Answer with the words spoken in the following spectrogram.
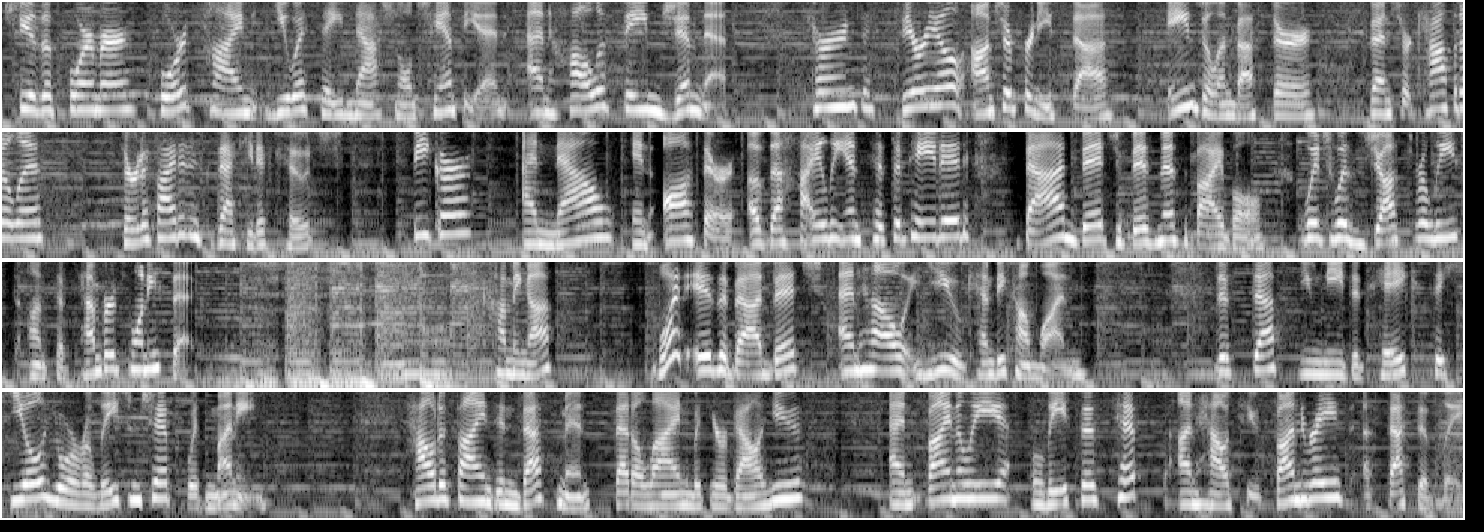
She is a former four time USA national champion and Hall of Fame gymnast turned serial entreprenista, angel investor, venture capitalist, certified executive coach, speaker, and now an author of the highly anticipated Bad Bitch Business Bible, which was just released on September 26. Coming up, what is a bad bitch and how you can become one? The steps you need to take to heal your relationship with money. How to find investments that align with your values. And finally, Lisa's tips on how to fundraise effectively.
